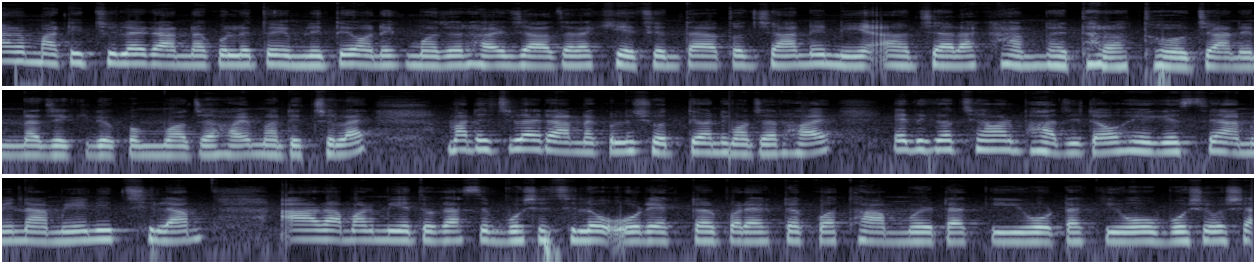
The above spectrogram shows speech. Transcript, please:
আর মাটির চুলায় রান্না করলে তো এমনিতেই অনেক মজার হয়। যা যারা খেয়েছেন তারা তো জানেনি আর যারা খান নাই তারা তো জানেন না যে কীরকম মজা হয় মাটির চুলায়। মাটির চুলায় রান্না করলে সত্যি অনেক মজার হয়। এদিকে হচ্ছে আমার ভাজিটাও হয়ে গেছে, আমি নামিয়ে নিচ্ছিলাম। আর আমার মেয়ে তো গাছে বসেছিল, ওর একটার পর একটা কথা, আম্মু এটা কি, ওটা কি, ও বসে বসে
